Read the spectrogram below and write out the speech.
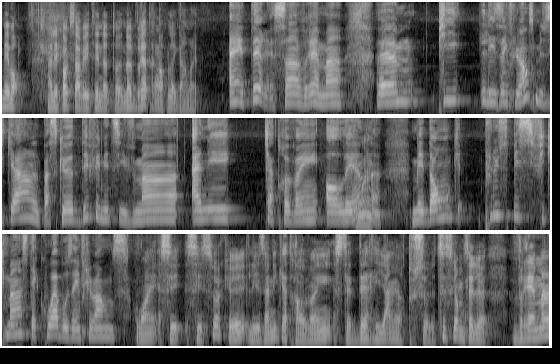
Mais bon, à l'époque, ça avait été notre, notre vrai tremplin quand même. Intéressant, vraiment. Euh, Puis les influences musicales, parce que définitivement, années 80, all-in, mais donc, plus spécifiquement, c'était quoi vos influences? Oui, c'est sûr que les années 80, c'était derrière tout ça. c'est comme c'est vraiment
